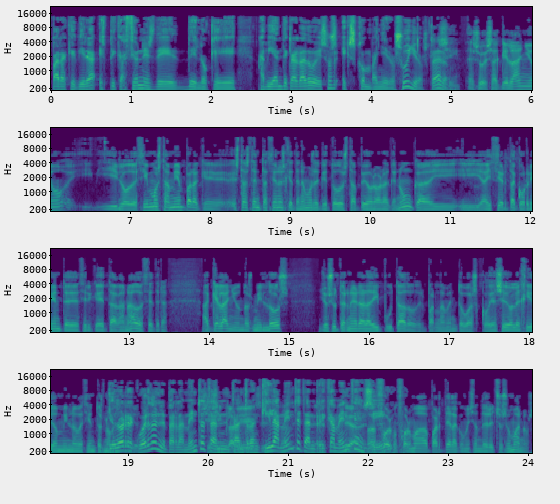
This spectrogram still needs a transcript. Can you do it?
Para que diera explicaciones de, de lo que habían declarado esos excompañeros suyos, claro. Sí, eso es, aquel año, y, lo decimos también para que estas tentaciones que tenemos de que todo está peor ahora que nunca y, hay cierta corriente de decir que ETA ha ganado, etcétera. Aquel año, en 2002, Josu Ternera era diputado del Parlamento Vasco y ha sido elegido en 1990. Yo lo recuerdo en el Parlamento tan, tan tranquilamente, tan ricamente. Formaba parte de la Comisión de Derechos Humanos.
